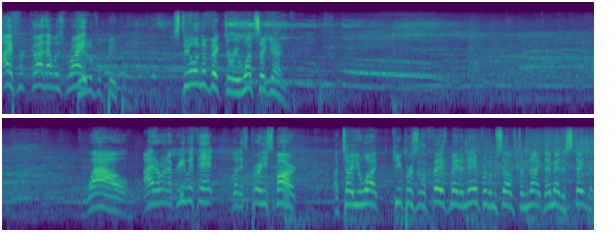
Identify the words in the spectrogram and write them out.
I forgot that was right. Beautiful people. Stealing the victory once again. Wow. I don't agree with it, but it's pretty smart. I tell you what, Keepers of the Faith made a name for themselves tonight. They made a statement.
